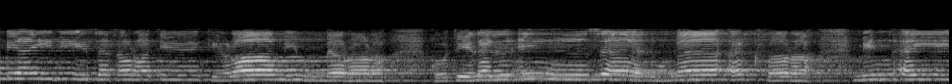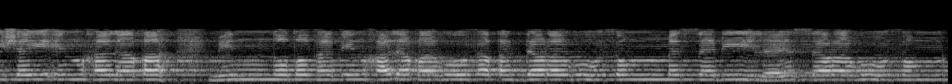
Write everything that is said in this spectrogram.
بأيدي سفرة كرام بررة. قتل الإنسان ما أكفره من أي شيء خلقه من نطفة خلقه فقدره ثم السبيل يسره ثم,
